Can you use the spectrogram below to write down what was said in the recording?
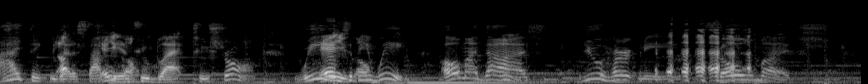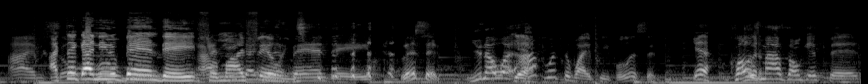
I think we oh, got to stop being go. too black, too strong. We there need to go. be weak. Oh my gosh, mm. you hurt me so much. I'm I think I need a band aid for my feelings. Band aid. Listen, you know what? Yeah. I'm with the white people. Listen. Yeah. Closed mouths don't get fed,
